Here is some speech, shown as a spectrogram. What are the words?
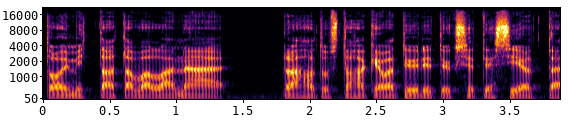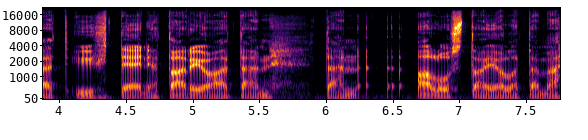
toimittaa tavallaan nämä rahoitusta hakevat yritykset ja sijoittajat yhteen ja tarjoaa tämän, tämän alustan, jolla tämä,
